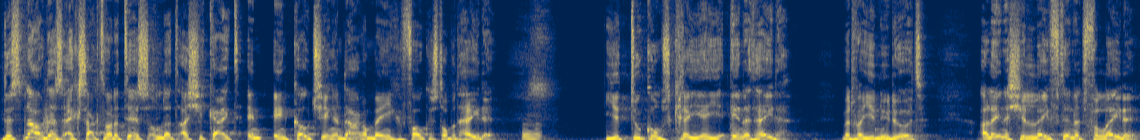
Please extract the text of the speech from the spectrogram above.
dus nou, dat is exact wat het is. Omdat als je kijkt in, in coaching, en daarom ben je gefocust op het heden... je toekomst creëer je in het heden. Met wat je nu doet. Alleen als je leeft in het verleden...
